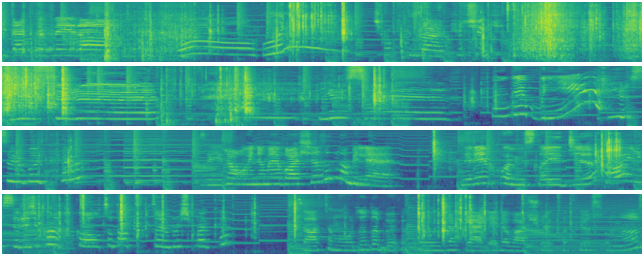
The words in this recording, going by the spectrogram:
Bir dakika Zehra. Oynamaya başladın mı bile? Nereye koymuşsun ayıcı? Ay sürücü kol- koltuğuna tutturmuş bakın. Zaten orada da böyle koyulacak yerleri var. Şöyle takıyorsunuz.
